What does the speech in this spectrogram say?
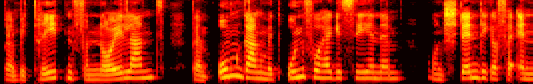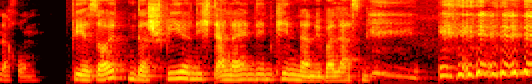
beim Betreten von Neuland, beim Umgang mit Unvorhergesehenem und ständiger Veränderung. Wir sollten das Spiel nicht allein den Kindern überlassen.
